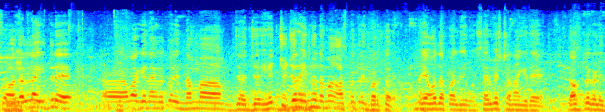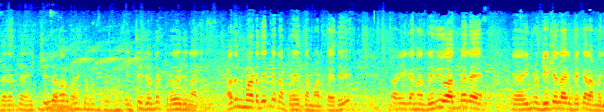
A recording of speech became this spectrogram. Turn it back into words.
ಸೊ ಅದೆಲ್ಲ ಇದ್ದರೆ ಅವಾಗ ಏನಾಗುತ್ತೆ, ನಮ್ಮ ಹೆಚ್ಚು ಜನ ಇನ್ನೂ ನಮ್ಮ ಆಸ್ಪತ್ರೆಗೆ ಬರ್ತಾರೆ. ಯಾವುದಪ್ಪ ಅಲ್ಲಿ ಸರ್ವಿಸ್ ಚೆನ್ನಾಗಿದೆ ಡಾಕ್ಟರ್ಗಳಿದ್ದಾರೆ ಅಂತ ಹೆಚ್ಚು ಜನ ಹೆಚ್ಚು ಜನಕ್ಕೆ ಪ್ರಯೋಜನ ಆಗುತ್ತೆ. ಅದನ್ನು ಮಾಡೋದಕ್ಕೆ ನಾವು ಪ್ರಯತ್ನ ಮಾಡ್ತಾ ಇದ್ದೀವಿ. ಈಗ ನಾನು ರಿವ್ಯೂ ಆದಮೇಲೆ ಇನ್ನೂ ಡೀಟೇಲ್ ಆಗಬೇಕಾದ್ರೆ ಆಮೇಲೆ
